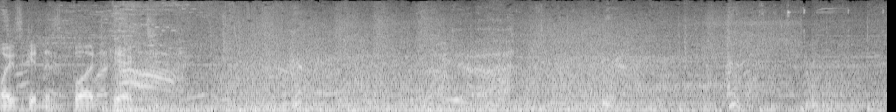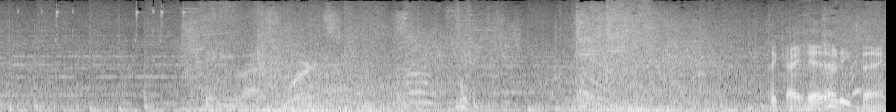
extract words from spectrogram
Oh, he's getting his butt kicked. Think I hit anything.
